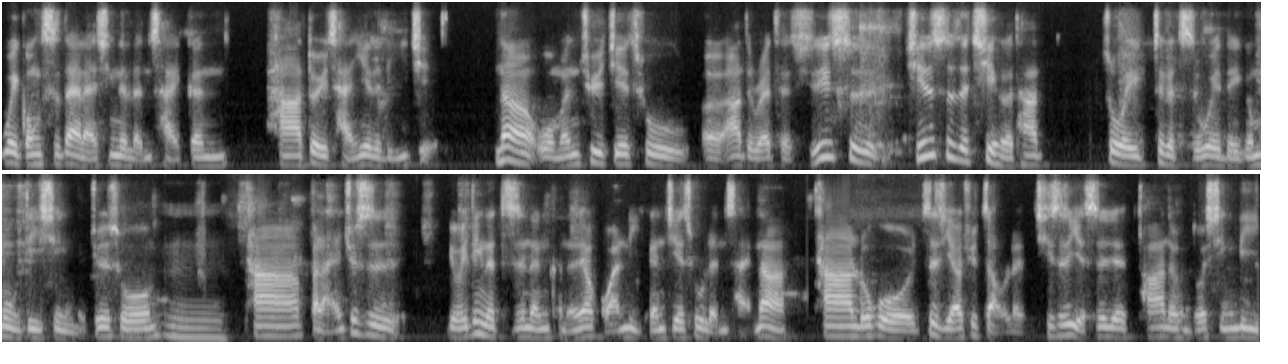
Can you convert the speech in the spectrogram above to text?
为公司带来新的人才，跟他对产业的理解。那我们去接触呃，art director，其实是其实是在契合他作为这个职位的一个目的性的，就是说，嗯，他本来就是有一定的职能，可能要管理跟接触人才。那他如果自己要去找人，其实也是他的很多心力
